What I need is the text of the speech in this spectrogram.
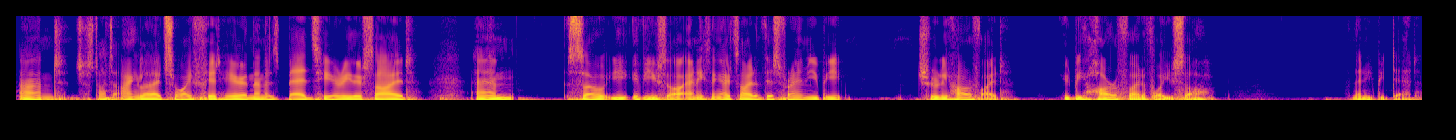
and just had to angle it out so I fit here, and then there's beds here either side. Um, so you, if you saw anything outside of this frame, you'd be truly horrified. You'd be horrified of what you saw, and then you'd be dead.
